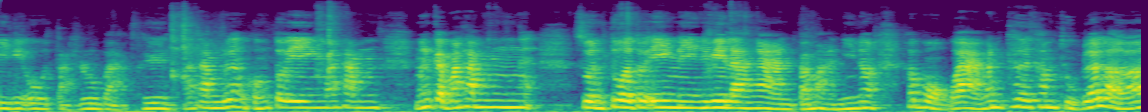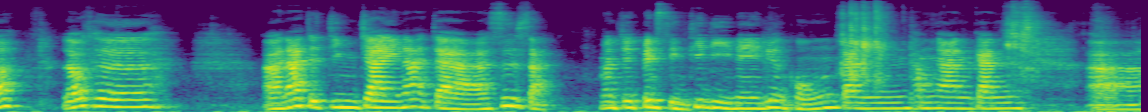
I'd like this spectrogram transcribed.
วิดีโอตัดรูปแบบคือมาทำเรื่องของตัวเองมาทำเหมือนกับมาทำส่วนตัวตัวเองในเวลางานประมาณนี้เนาะเขาบอกว่ามันเธอทำถูกแล้วเหรอ แล้วเธออ่าน่าจะจริงใจน่าจะซื่อสัตย์มันจะเป็นสิ่งที่ดีในเรื่องของการทำงานการอ่า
